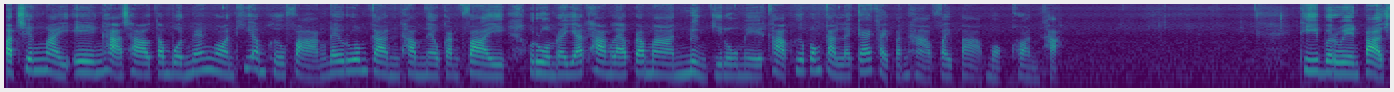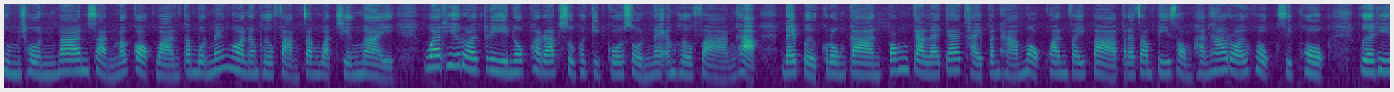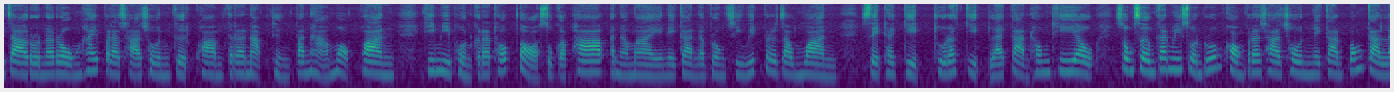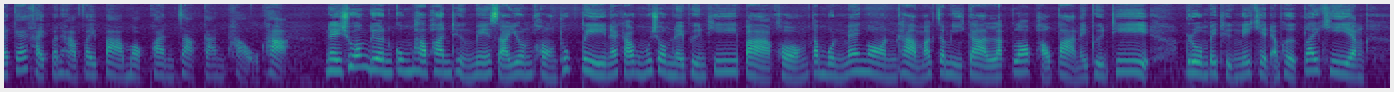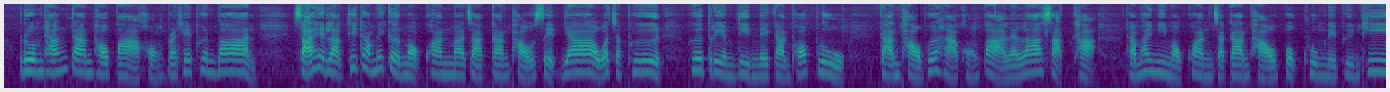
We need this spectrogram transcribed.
จังหวัดเชียงใหม่เองค่ะ ชาวตำบลแม่งอนที่อำเภอฝางได้ร่วมกันทำแนวกันไฟ รวมระยะทางแล้วประมาณ 1 กิโลเมตรค่ะ เพื่อป้องกันและแก้ไขปัญหาไฟป่าหมอกควันค่ะ ที่บริเวณป่าชุมชนบ้านสันมะกอกหวานตำบลแม่งอนอำเภอฝางจังหวัดเชียงใหม่ ว่าที่ร้อยตรีนพรัตน์สุภกิจโกศลในอำเภอฝางค่ะ ได้เปิดโครงการป้องกันและแก้ไขปัญหาหมอกควันไฟป่าประจำปี 2566 เพื่อที่จะรณรงค์ให้ประชาชนเกิดความตระหนักถึงปัญหาหมอกควัน ที่มีผลกระทบต่อสุขภาพอนามัย ในการดำรงชีวิตประจำวัน เศรษฐกิจ ธุรกิจ และการท่องเที่ยว ส่งเสริมการมีส่วนร่วมของประชาชนในการป้องกันและแก้ไขปัญหาไฟป่าหมออกควันจากการเผาค่ะในช่วงเดือนกุมภาพันธ์ถึงเมษายนของทุกปีนะคะคุณผู้ชมในพื้นที่ป่าของตำบลแม่งอนค่ะ มักจะมีการลักลอบเผาป่าในพื้นที่ รวมไปถึงในเขตอำเภอใกล้เคียง รวมทั้งการเผาป่าของประเทศเพื่อนบ้าน สาเหตุหลักที่ทำให้เกิดหมอกควันมาจากการเผาเศษหญ้าวัชพืช เพื่อเตรียมดินในการเพาะปลูก การเผาเพื่อหาของป่าและล่าสัตว์ค่ะ ทำให้มีหมอกควันจากการเผาปกคลุมในพื้นที่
